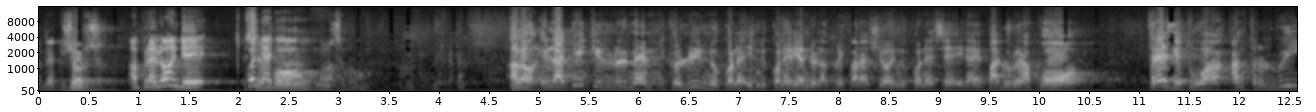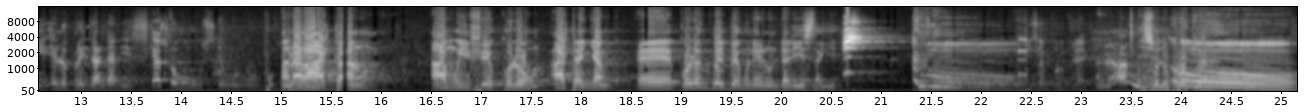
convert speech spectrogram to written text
Avec Georges. Après l'un des. C'est bon. Non, c'est bon. Alors, il a dit qu'il lui-même, que lui, il ne, connaît, il ne connaît rien de la préparation, il ne connaissait, il n'avait pas de rapport très étroit entre lui et le président Dadis. Qu'est-ce que vous, vous- vous- eh, non monsieur le procureur Oh.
